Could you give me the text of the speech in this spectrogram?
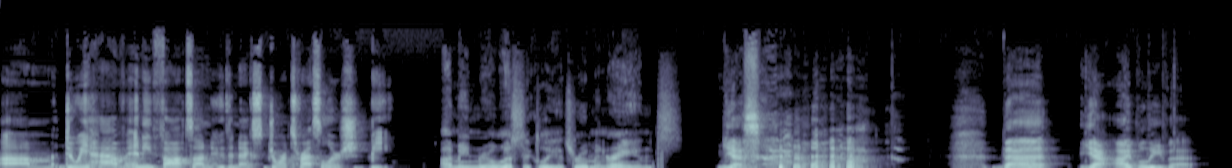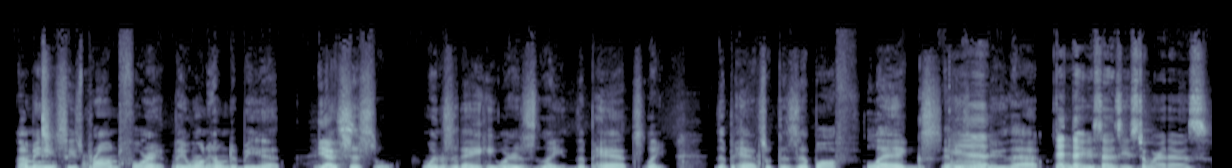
Um, do we have any thoughts on who the next Jorts wrestler should be? I mean, realistically, it's Roman Reigns. Yes. that, yeah, I believe that. I mean, he's he's primed for it. They want him to be it. Yeah, It's just when's the day he wears like the pants, like the pants with the zip off legs, and he's Yeah. gonna do that. Didn't the Usos used to wear those?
